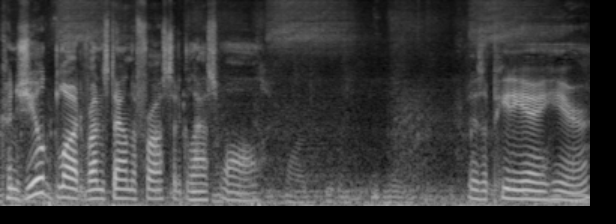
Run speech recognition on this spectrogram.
Congealed blood runs down the frosted glass wall. There's a PDA here.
